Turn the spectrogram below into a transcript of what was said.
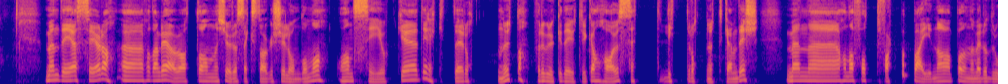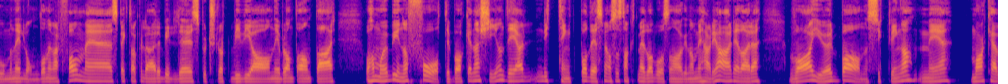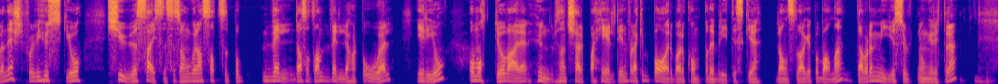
Men det jeg ser, da, uh, det er jo at han kjører seks dager i London nå, og han ser jo ikke direkte råtten ut, da, for å bruke det uttrykket. Han har jo sett litt råtnet Cavendish. Men uh, han har fått fart på beina på denne velodromen i London, i hvert fall, med spektakulære bilder. Spurtslort Viviani blant annet der. Og han må jo begynne å få tilbake energien. og Det jeg har litt tenkt på, det som jeg også snakket med Edvard Baasenhagen om i helga, er det derre Hva gjør banesyklinga med Mark Cavendish? For vi husker jo 2016-sesongen hvor han satset på veld, da satte han veldig hardt på OL i Rio og måtte jo være 100% skjerpa hele tiden, for det er ikke bare bare å komme på det britiske landslaget på bane. Der var det mye sultne unge ryttere,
